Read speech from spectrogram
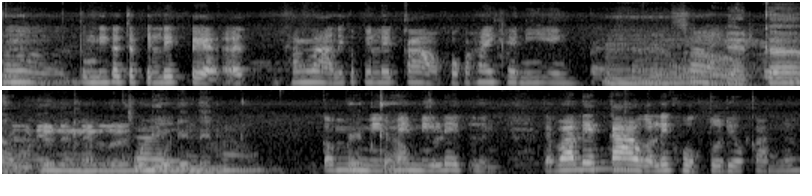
เออตรงนี้ก็จะเป็นเลขแปดอะข้างล่างนี่ก็เป็นเลขเก้าเขาก็ให้แค่นี้เอง อืมใช่ แปดเก้าคู่เดียวเน้นๆเลยคู่เดียวเน้น ก็ไม่มีแปดเก้า ไม่มีเลขอื่น แต่ว่าเลขเก้ากับเลขหกตัวเดียวกันเนอะ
